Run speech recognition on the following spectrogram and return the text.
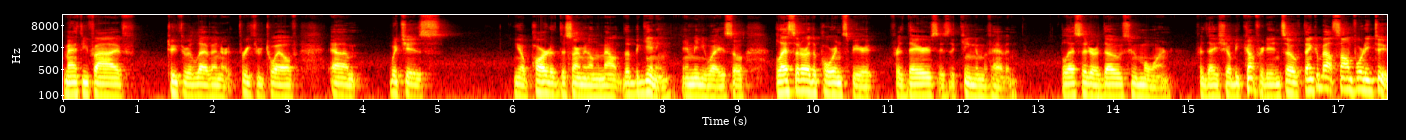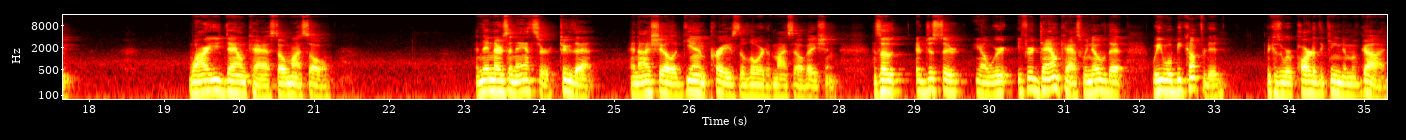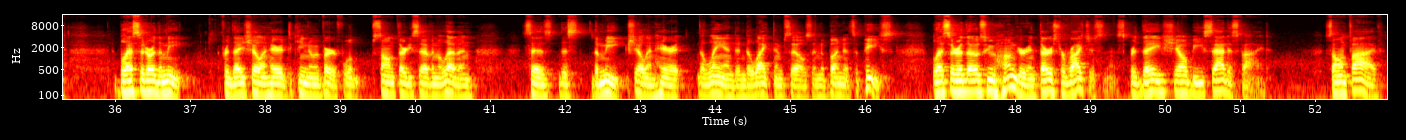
Matthew 5, 2 through 11, or 3 through 12, um, which is you know part of the sermon on the mount the beginning in many ways so blessed are the poor in spirit for theirs is the kingdom of heaven blessed are those who mourn for they shall be comforted and so think about psalm 42 why are you downcast o my soul and then there's an answer to that and i shall again praise the lord of my salvation and so uh, just to you know we're if you're downcast we know that we will be comforted because we're part of the kingdom of god Blessed are the meek, for they shall inherit the kingdom of earth. Well, Psalm 37 11 says, this, The meek shall inherit the land and delight themselves in abundance of peace. Blessed are those who hunger and thirst for righteousness, for they shall be satisfied. Psalm 5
